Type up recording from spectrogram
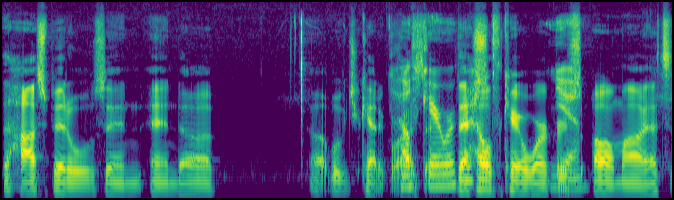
the hospitals and and uh, uh, what would you categorize Healthcare that? the healthcare workers Yeah. oh my that's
